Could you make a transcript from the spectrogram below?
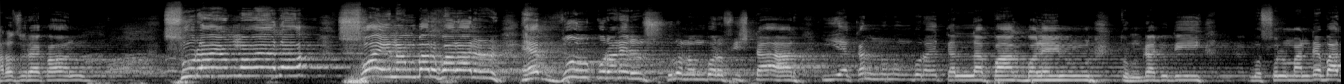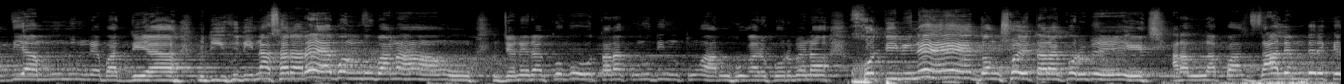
আরও জোরে কন। সুরায় মায়াদা ছয় নম্বর পাড়ার হেফজুল কোরআনের ষোলো নম্বর পৃষ্ঠার একান্ন নম্বর আল্লাহ পাক বলেন, তোমরা যদি মুসলমানরে বাদ দিয়া, মুমিনরে বাদ দিয়া যদি ইহুদি, নাসারারে বন্ধু বানাও, জেনে রাখো গো, তারা কোনোদিন তোমার উপকার করবে না। ক্ষতিবিনে ধ্বংসই তারা করবে। আর আল্লাহ পাক জালেমদেরকে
